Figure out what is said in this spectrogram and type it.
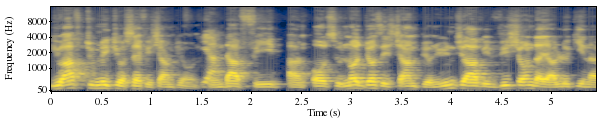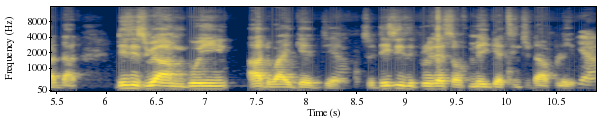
you have to make yourself a champion Yeah. in that field, and also not just a champion. You need to have a vision that you are looking at. That this is where I'm going. How do I get there? Yeah. So this is the process of me getting to that place. yeah.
